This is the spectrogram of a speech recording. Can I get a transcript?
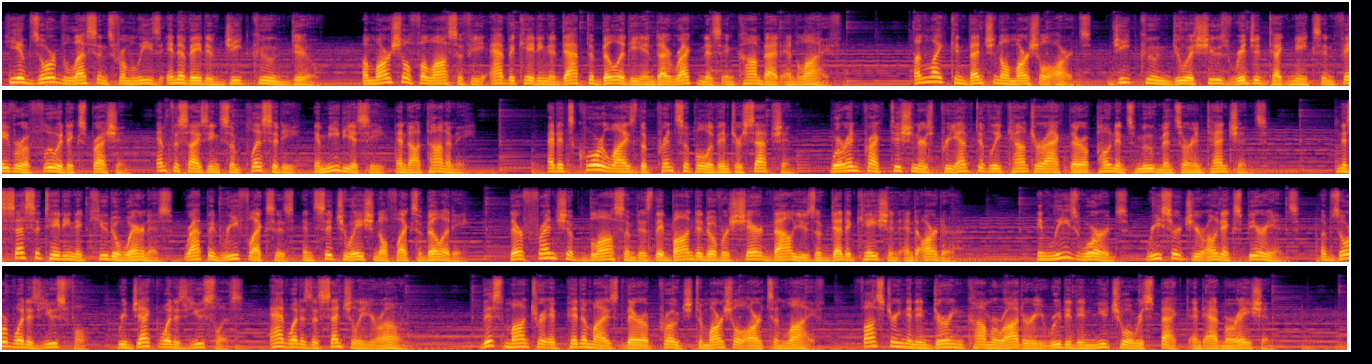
He absorbed lessons from Lee's innovative Jeet Kune Do, a martial philosophy advocating adaptability and directness in combat and life. Unlike conventional martial arts, Jeet Kune Do eschews rigid techniques in favor of fluid expression, emphasizing simplicity, immediacy, and autonomy. At its core lies the principle of interception, wherein practitioners preemptively counteract their opponent's movements or intentions. Necessitating acute awareness, rapid reflexes, and situational flexibility. Their friendship blossomed as they bonded over shared values of dedication and ardor. In Lee's words, research your own experience, absorb what is useful, reject what is useless, add what is essentially your own. This mantra epitomized their approach to martial arts and life, fostering an enduring camaraderie rooted in mutual respect and admiration.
